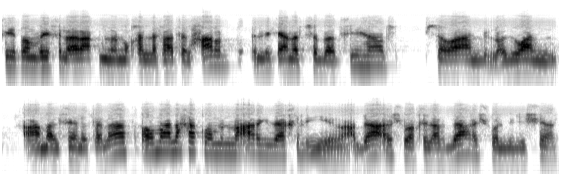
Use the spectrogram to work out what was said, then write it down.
في تنظيف العراق من المخلفات الحرب اللي كانت سبب فيها سواء بالعدوان عام 2003 أو ما لحقه من معارك داخلية مع داعش وخلاف داعش والميليشيات.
